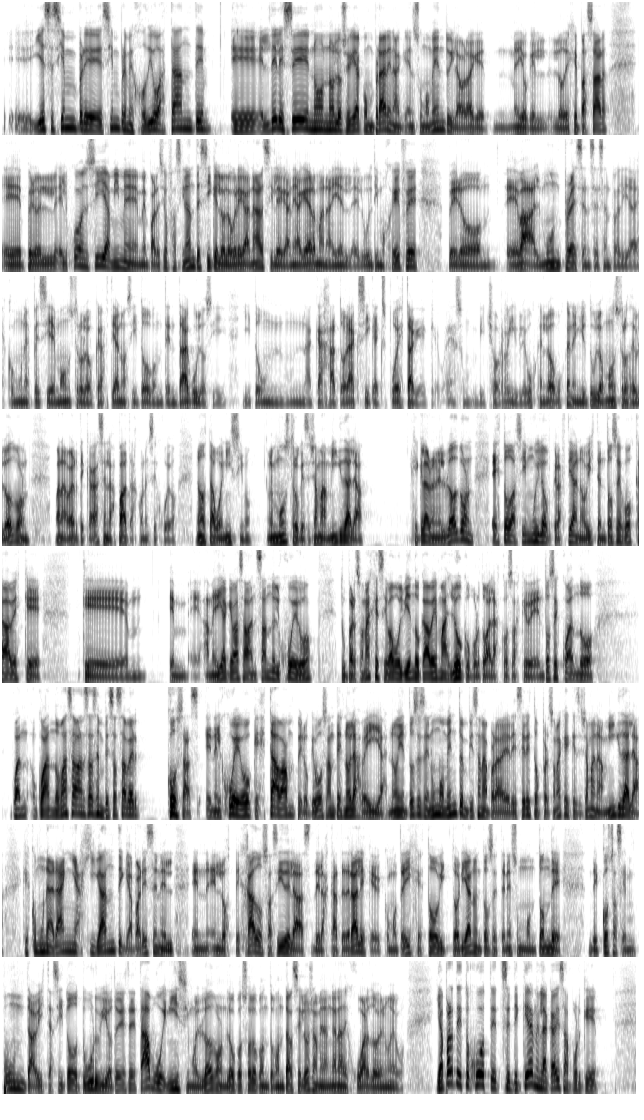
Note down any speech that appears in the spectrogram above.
Eh, y ese siempre, siempre me jodió bastante. Eh, el DLC no, no lo llegué a comprar en, su momento y la verdad que medio que lo dejé pasar. Pero el, juego en sí a mí me, pareció fascinante. Sí que lo logré ganar, sí le gané a German ahí el, último jefe. Pero eh, va, el Moon Presence es en realidad. Es como una especie de monstruo Lovecraftiano, así todo con tentáculos y, y toda una caja torácica expuesta que, es un bicho horrible. Búsquenlo, busquen en YouTube los monstruos de Bloodborne. Van a ver, te cagas en las patas con ese juego. No, está buenísimo. Un monstruo que se llama Amígdala. Que claro, en el Bloodborne es todo así muy Lovecraftiano, ¿viste? Entonces vos cada vez que, que em, a medida que vas avanzando el juego, tu personaje se va volviendo cada vez más loco por todas las cosas que ve. Entonces cuando, cuando, cuando más avanzás empezás a ver cosas en el juego que estaban, pero que vos antes no las veías, ¿no? Y entonces en un momento empiezan a aparecer estos personajes que se llaman amígdala, que es como una araña gigante que aparece en, el, en, los tejados así de las, de las catedrales, que como te dije es todo victoriano, entonces tenés un montón de, cosas en punta, viste, así todo turbio. Está buenísimo el Bloodborne, loco, solo con contárselo ya me dan ganas de jugarlo de nuevo. Y aparte estos juegos se te quedan en la cabeza porque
